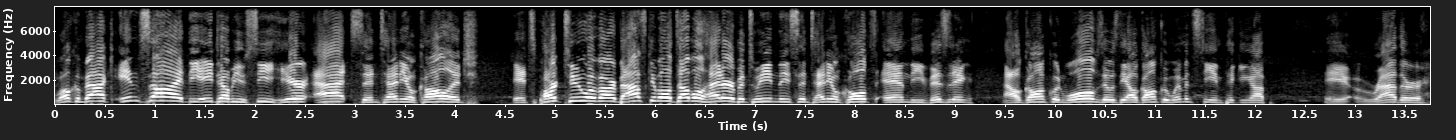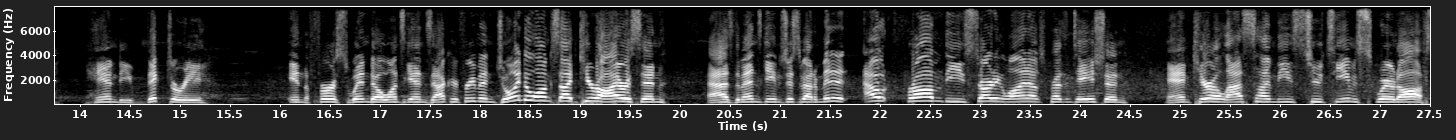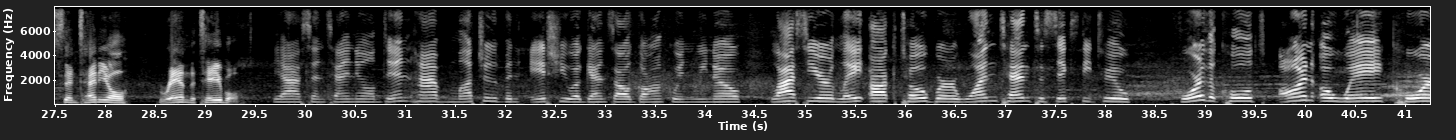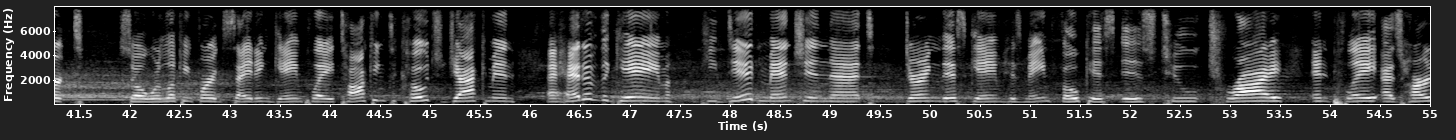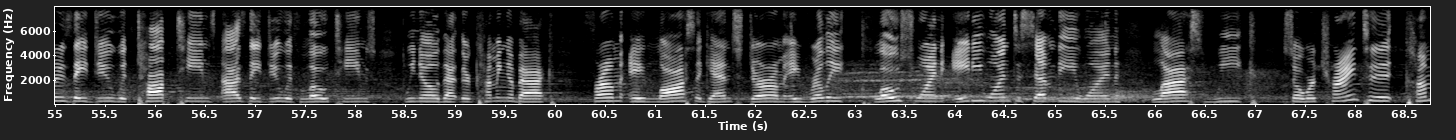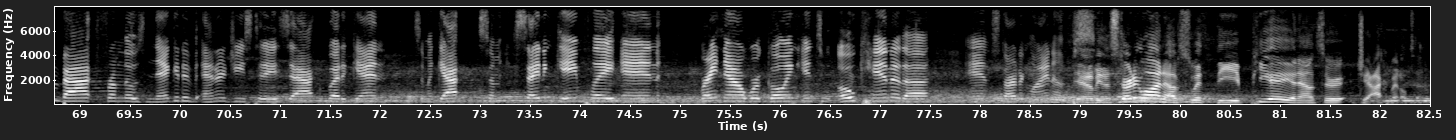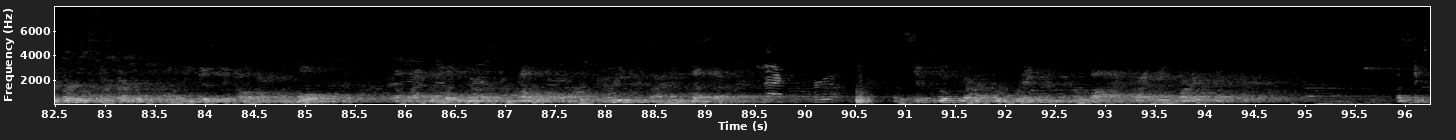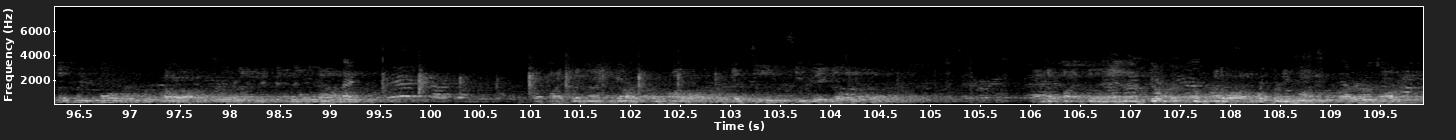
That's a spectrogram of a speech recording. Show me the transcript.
Welcome back inside the AWC here at Centennial College. It's part two of our basketball doubleheader between the Centennial Colts and the visiting Algonquin Wolves. It was the Algonquin women's team picking up a rather handy victory in the first window. Once again, Zachary Freeman joined alongside Kira Irison as the men's game is just about a minute out from the starting lineups presentation. And Kira, last time these two teams squared off, Centennial ran the table. Yeah, Centennial didn't have much of an issue against Algonquin. We know last year, late October, 110 to 62 for the Colts on away court. So we're looking for exciting gameplay. Talking to Coach Jackman ahead of the game, he did mention that during this game, his main focus is to try and play as hard as they do with top teams as they do with low teams. We know that they're coming back from a loss against Durham, a really close one, 81 to 71 last week. So we're trying to come back from those negative energies today, Zach. But again, some some exciting gameplay, and right now we're going into O Canada and starting lineups. Yeah, it'll be the starting lineups with the PA announcer, Jack Middleton. A six-foot guard from Brayton, number five, Riley Partington. A six-foot three forward for Ottawa, Lily Valley. A five-foot nine guard from Ottawa, number 15, CJ Galaza. And a five foot guard from Ottawa, number thirty-one, Carter Morgan.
